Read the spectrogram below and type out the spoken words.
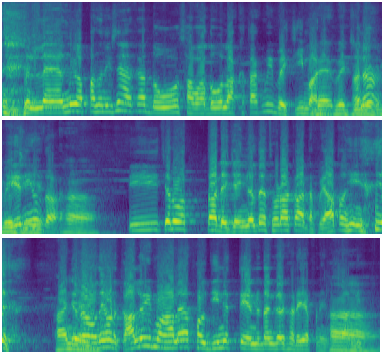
ਲੈਣ ਨੂੰ ਆਪਾਂ ਸੰਦੀਪ ਸਿੰਘ ਆਖਾ 2 ਸਵਾ 2 ਲੱਖ ਤੱਕ ਵੀ ਵੇਚੀ ਮਾਰ ਵੇਚੀ- ਇਹ ਨਹੀਂ ਹੁੰਦਾ। ਹਾਂ। ਵੀ ਚਲੋ ਤੁਹਾਡੇ ਚੈਨਲ ਤੇ ਥੋੜਾ ਘੱਟ ਪਿਆ ਤੁਸੀਂ। ਹਾਂਜੀ ਜਦੋਂ ਆਉਂਦੇ ਹੁਣ ਕੱਲ ਵੀ ਮਾਲ ਆ ਫੌਜੀ ਨੇ ਤਿੰਨ ਡੰਗਰ ਖੜੇ ਆਪਣੇ। ਹਾਂ।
